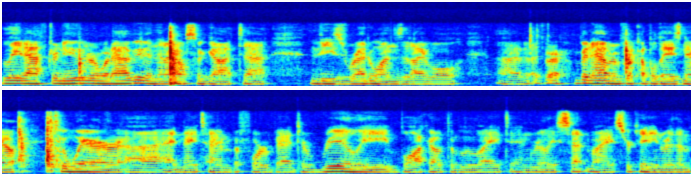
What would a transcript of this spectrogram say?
late afternoon or what have you, and then I also got uh, these red ones that I will. Uh, I've been having them for a couple days now to wear uh, at nighttime before bed to really block out the blue light and really set my circadian rhythm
